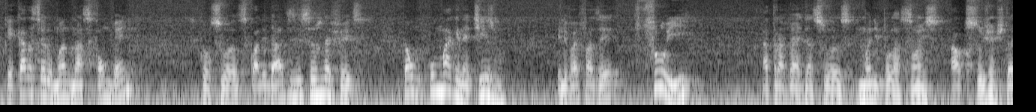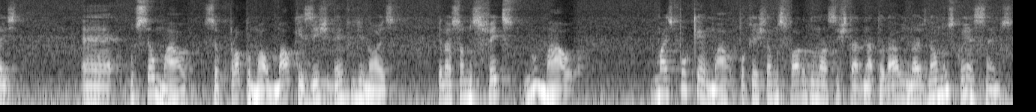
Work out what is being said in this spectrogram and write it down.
Porque cada ser humano nasce com o bem, com suas qualidades e seus defeitos. Então, o magnetismo ele vai fazer fluir através das suas manipulações, autossugestões, é, o seu mal, o seu próprio mal, o mal que existe dentro de nós. Porque nós somos feitos no mal. Mas por que o mal? Porque estamos fora do nosso estado natural e nós não nos conhecemos.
